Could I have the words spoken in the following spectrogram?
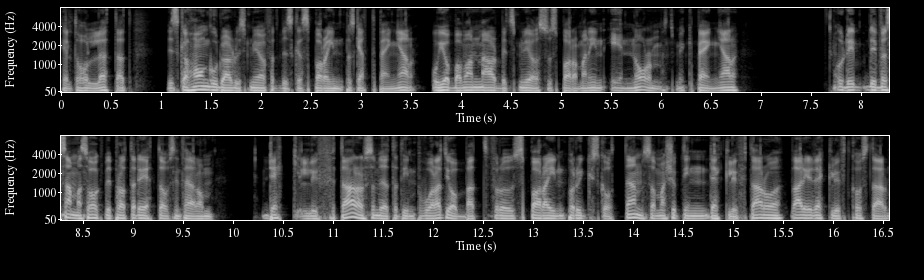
helt och hållet. Att vi ska ha en god arbetsmiljö för att vi ska spara in på skattepengar. Och jobbar man med arbetsmiljö så sparar man in enormt mycket pengar. Och det, det är väl samma sak, vi pratade i ett avsnitt här om däcklyftar som vi har tagit in på vårt jobb, att för att spara in på ryggskotten så har man köpt in däcklyftar och varje däcklyft kostar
